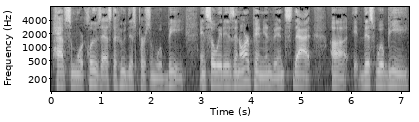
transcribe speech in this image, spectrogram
have some more clues as to who this person will be. And so it is, in our opinion, Vince, that uh, this will be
